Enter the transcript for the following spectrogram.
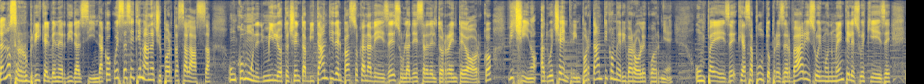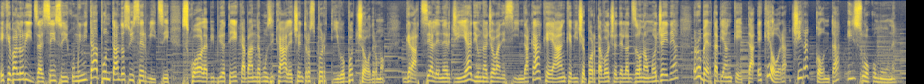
La nostra rubrica Il venerdì dal sindaco. Questa settimana ci porta a Salassa, un comune di 1800 abitanti del Basso Canavese, sulla destra del torrente Orco, vicino a due centri importanti come Rivarolo e Quarnier un paese che ha saputo preservare i suoi monumenti e le sue chiese e che valorizza il senso di comunità puntando sui servizi, scuola, biblioteca, banda musicale, centro sportivo, bocciodromo, grazie all'energia di una giovane sindaca che è anche vice portavoce della zona omogenea, Roberta Bianchetta, e che ora ci racconta il suo comune.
